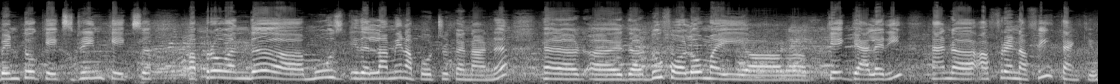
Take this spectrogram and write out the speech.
bento cakes dream cakes அப்புறம் வந்து uh, மூஸ் இது எல்லாமே நான் போட்டிருக்கேன் நான். இதை to follow my cake gallery and Afran Afi thank you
